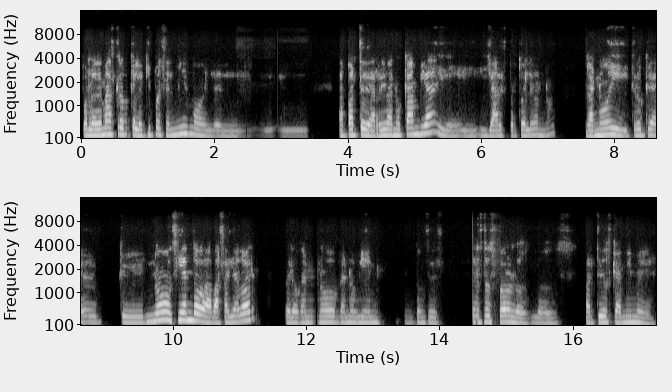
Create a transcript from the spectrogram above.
Por lo demás, creo que el equipo es el mismo, el, la parte de arriba no cambia y, ya despertó el León, ¿no? Ganó y creo que, que no siendo avasallador, pero ganó, ganó bien. Entonces, esos fueron los partidos que a mí me,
